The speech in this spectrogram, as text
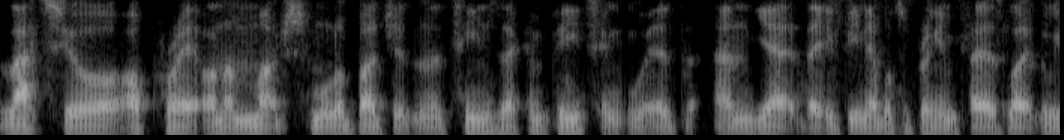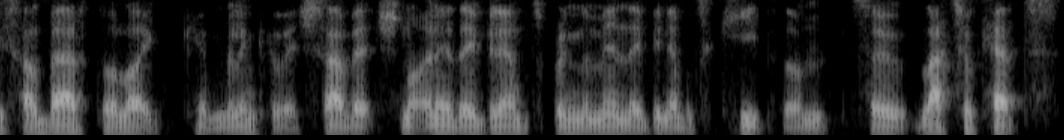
Lazio operate on a much smaller budget than the teams they're competing with, and yet they've been able to bring in players like Luis Alberto, like Milinkovic Savic. Not only they've they been able to bring them in, they've been able to keep them. So Lazio kept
